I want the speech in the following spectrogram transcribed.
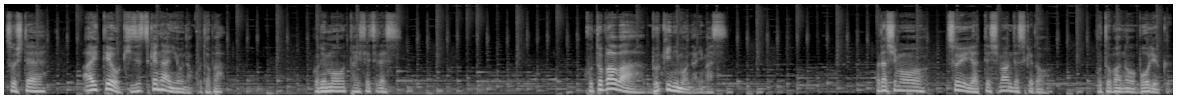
そして相手を傷つけないような言葉。これも大切です。言葉は武器にもなります。私もついやってしまうんですけど、言葉の暴力。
